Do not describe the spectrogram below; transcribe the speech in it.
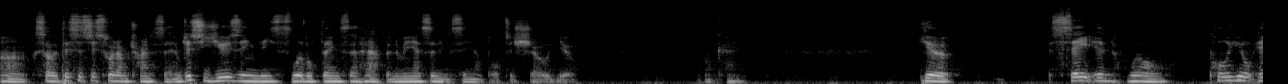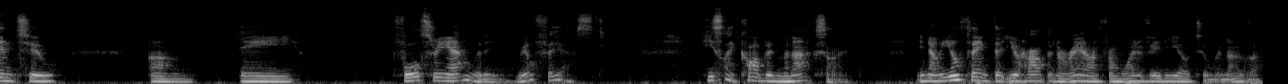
Um, so this is just what I'm trying to say. I'm just using these little things that happen to me as an example to show you. Okay. You, Satan will pull you into um, a false reality real fast. He's like carbon monoxide. You know, you'll think that you're hopping around from one video to another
